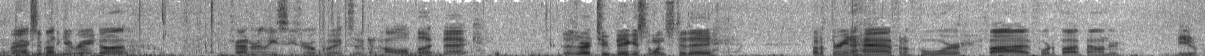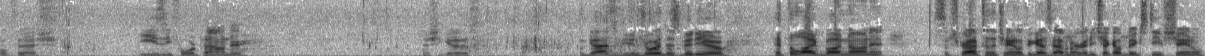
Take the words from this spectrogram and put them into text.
We're actually about to get rained on. I'm trying to release these real quick so we can haul butt back. Those are our two biggest ones today. About a three and a half and a four, five, four to five pounder. Beautiful fish. Easy four pounder. There she goes. Well guys, if you enjoyed this video, hit the like button on it. Subscribe to the channel if you guys haven't already. Check out Big Steve's channel.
